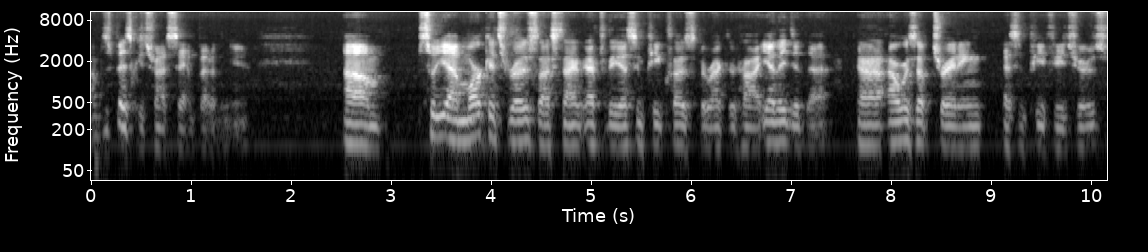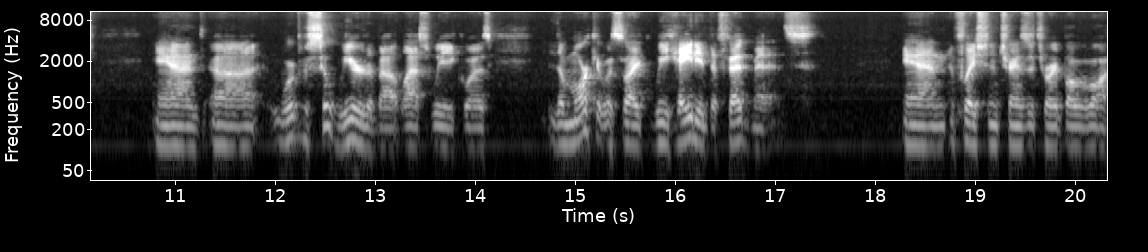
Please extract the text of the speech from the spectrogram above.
I'm just basically trying to say I'm better than you. Um, so yeah, markets rose last night after the S and P closed a record high. Yeah, they did that. Uh, I was up trading S and P futures, and uh, what was so weird about last week was the market was like we hated the Fed minutes and inflation transitory, blah blah blah,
